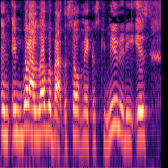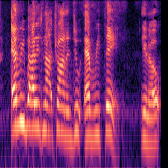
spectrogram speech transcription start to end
and and what I love about the soap makers community is everybody's not trying to do everything you know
